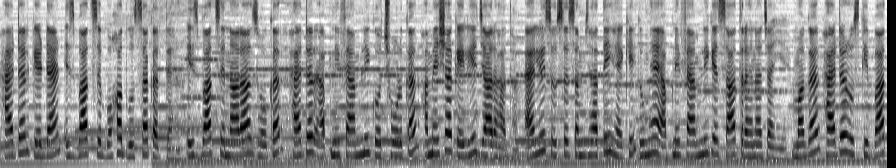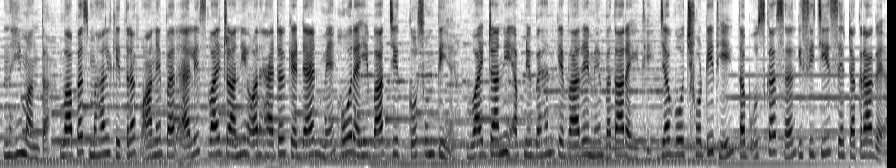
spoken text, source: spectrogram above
हैटर के डैड इस बात से बहुत गुस्सा करते हैं। इस बात से नाराज़ होकर हैटर अपनी फैमिली को छोड़कर हमेशा के लिए जा रहा था। एलिस उससे समझाती है कि तुम्हें अपनी फैमिली के साथ रहना चाहिए, मगर हैटर उसकी बात नहीं मानता। वापस महल की तरफ़ आने पर एलिस व्हाइट रानी और हैटर के डैड में हो रही बातचीत को सुनती है। व्हाइट रानी अपनी बहन के बारे में बता रही थी। जब वो छोटी थी, तब उसका सर किसी चीज़ से टकरा गया।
